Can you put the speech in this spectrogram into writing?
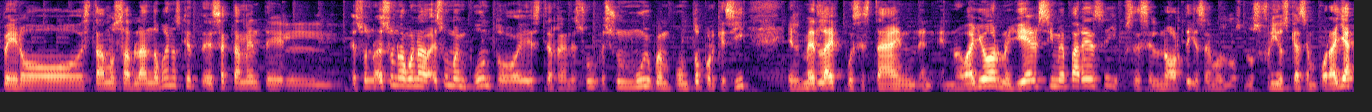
pero estamos hablando, bueno, es que exactamente, es, es, una buena, es un buen punto, este Ren, es un, un muy buen punto, porque sí, el MedLife pues está en, Nueva York, New Jersey me parece, y pues es el norte, ya sabemos los, los, fríos que hacen por allá.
